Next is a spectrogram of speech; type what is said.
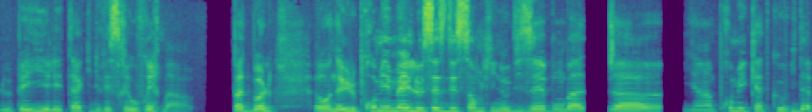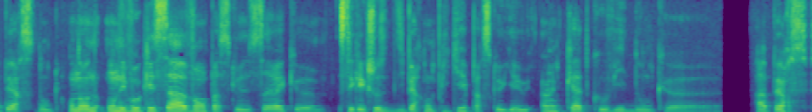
le pays et l'État qui devaient se réouvrir, bah, pas de bol. Euh, on a eu le premier mail le 16 décembre qui nous disait, bon bah déjà... euh, il y a un premier cas de Covid à Perth. Donc, on, en- évoquait ça avant parce que c'est vrai que c'est quelque chose d'hyper compliqué parce qu'il y a eu un cas de Covid donc, à Perth.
